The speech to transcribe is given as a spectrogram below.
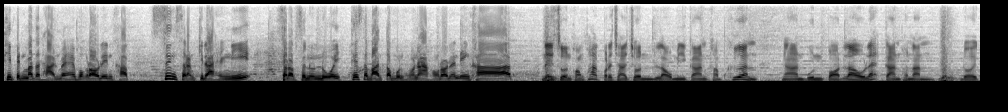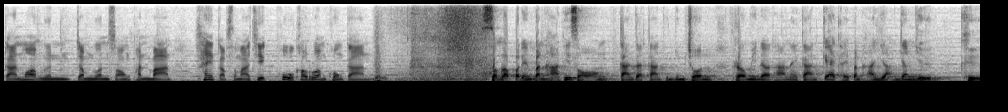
ที่เป็นมาตรฐานไว้ให้พวกเราเล่นครับ ซึ่งสนามกีฬาแห่งนี้สนับสนุนโดยเทศบาลตำบลหัวนาของเรานั่นเองครับ ในส่วนของภาคประชาชนเรามีการขับเคลื่อน งานบุญปลอดเหล้าและการพนัน โดยการมอบเงินจำนวน 2,000 บาท ให้กับสมาชิกผู้เข้าร่วมโครงการสำหรับประเด็นปัญหาที่ 2 การจัดการทุนชุมชน เรามีแนวทางในการแก้ไขปัญหาอย่างยั่งยืน คือ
